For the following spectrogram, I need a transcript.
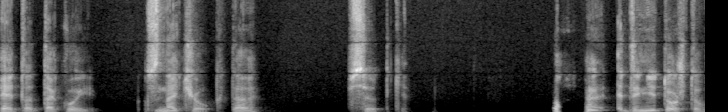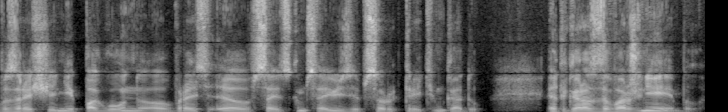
Это такой значок, да, все-таки. Это не то, что возвращение погон в, Рос... в Советском Союзе в 1943 году. Это гораздо важнее было.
